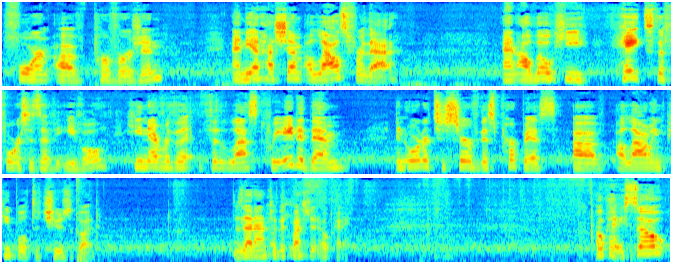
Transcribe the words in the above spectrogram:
form of perversion. And yet Hashem allows for that. And although he hates the forces of evil, he nevertheless created them in order to serve this purpose of allowing people to choose good. Does that answer the question? Okay. Okay, so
